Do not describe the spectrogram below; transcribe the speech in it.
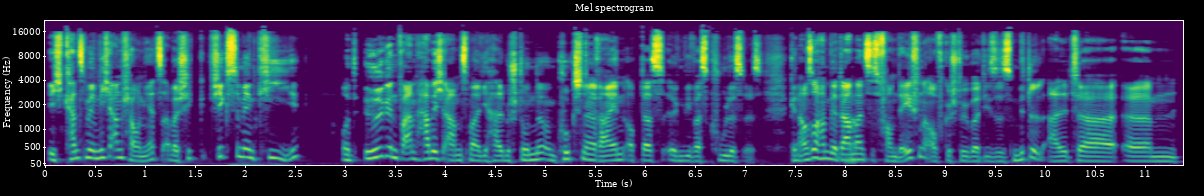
ich kann es mir nicht anschauen jetzt, aber schick, schickst du mir einen Key und irgendwann habe ich abends mal die halbe Stunde und guck schnell rein, ob das irgendwie was Cooles ist. Genauso haben wir damals das Foundation aufgestöbert, dieses Mittelalter ähm,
